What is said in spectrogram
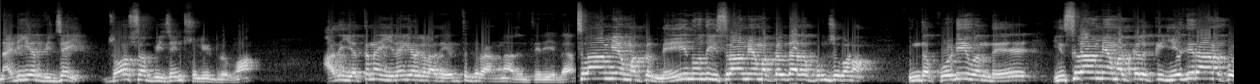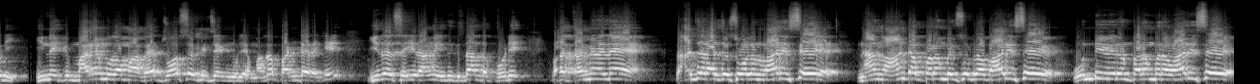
நடிகர் விஜய் ஜோசப் விஜய்ன்னு சொல்லிட்டு இருக்கோம். அது எத்தனை இளைஞர்கள் அதை எடுத்துக்கிறாங்கன்னு அது தெரியல. இஸ்லாமிய மக்கள் மெயின் வந்து இஸ்லாமிய மக்கள் தான் அதை புரிஞ்சுக்கணும். இந்த கொடி வந்து இஸ்லாமிய மக்களுக்கு எதிரான கொடி. இன்னைக்கு மறைமுகமாக ஜோசப் விஜய் மூலியமாக பண்டரைக்கு இதை செய்யறாங்க இதுக்கு தான் அந்த கொடி. ப- தமிழனே ராஜராஜ சோழன் வாரிசு நாங்க ஆண்ட பரம்பரை சொல்ற வாரிசு ஒண்டி வீரன் பரம்பரை வாரிசு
